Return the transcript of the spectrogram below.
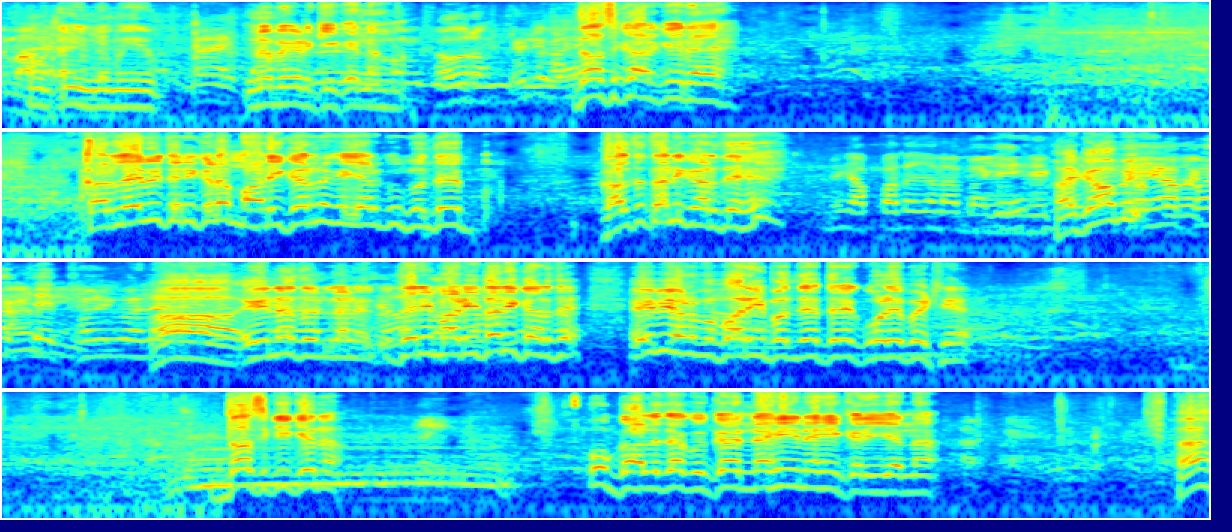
ਹੁਣ ਕੀ ਨਵੀਂ ਨਵੇੜ ਕੀ ਕਹਿਣਾ ਹੁਣ ਹੋਰ ਦੱਸ ਕਰਕੇ ਰਹਿ। ਕਰ ਲੈ ਵੀ ਤੇਰੀ ਕਿਹੜਾ ਮਾੜੀ ਕਰਨਗੇ ਯਾਰ ਕੋਈ ਬੰਦੇ ਗਲਤ ਤਾਂ ਨਹੀਂ ਕਰਦੇ ਇਹ। ਨਹੀਂ ਆਪਾਂ ਤਾਂ ਚਲਾ ਬਾਈ ਹਾਂ ਕਿਉਂ ਵੀ? ਆਪਾਂ ਤੇ ਇੱਥੋਂ ਵੀ ਕੋਈ ਹਾਂ ਇਹਨਾਂ ਤੋਂ ਤੇਰੀ ਮਾੜੀ ਤਾਂ ਨਹੀਂ ਕਰਦੇ। ਇਹ ਵੀ ਹੁਣ ਵਪਾਰੀ ਬੰਦੇ ਤੇਰੇ ਕੋਲੇ ਬੈਠੇ ਆ। ਦੱਸ ਕੀ ਕਹਿਣਾ? ਉਹ ਗੱਲ ਦਾ ਕੋਈ ਕਹ ਨਹੀਂ ਨਹੀਂ ਕਰੀ ਜਾਂਦਾ। ਹਾਂ?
